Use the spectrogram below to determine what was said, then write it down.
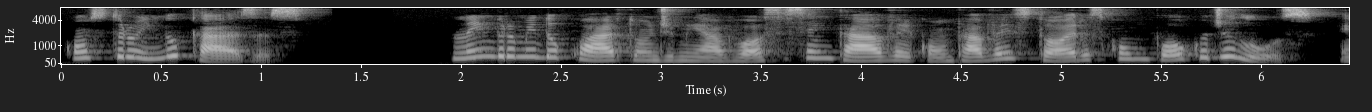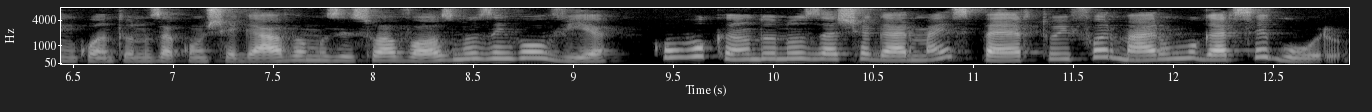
construindo casas. Lembro-me do quarto onde minha avó se sentava e contava histórias com um pouco de luz, enquanto nos aconchegávamos e sua voz nos envolvia, convocando-nos a chegar mais perto e formar um lugar seguro.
